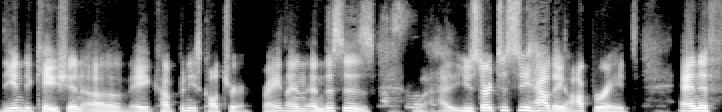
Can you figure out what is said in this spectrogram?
the indication of a company's culture right and and this is Absolutely. Uh, you start to see how they operate and if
